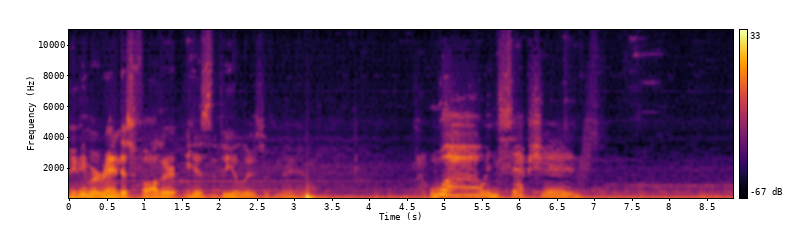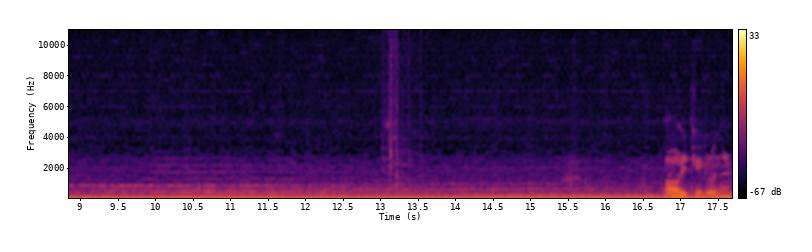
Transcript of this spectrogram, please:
Maybe Miranda's father is the Illusive Man. Whoa, Inception! Oh, you can't go in there?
